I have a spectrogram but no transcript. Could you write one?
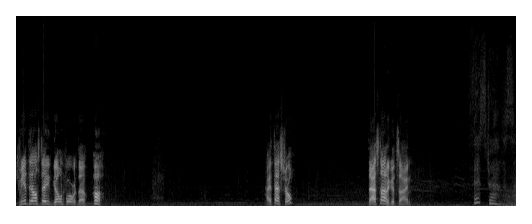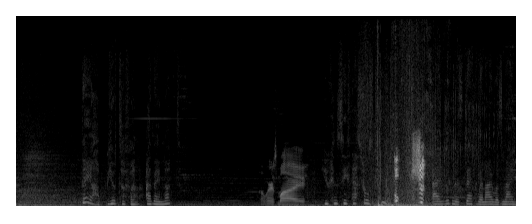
Convenient they all stayed going forward though. Huh. Hi, Thestral. That's not a good sign. Thestrals. They are beautiful, are they not? Oh, where's my? You can see Thestrals too. Oh shit! I witnessed death when I was nine.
